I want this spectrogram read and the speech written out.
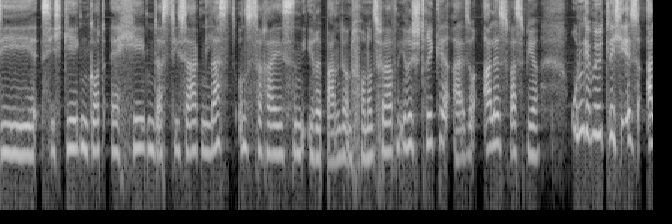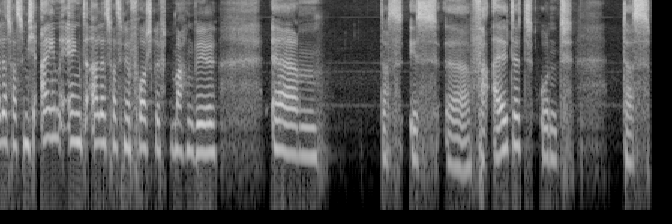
die sich gegen Gott erheben, dass die sagen, lasst uns zerreißen ihre Bande und von uns werfen ihre Stricke. Also alles, was mir ungemütlich ist, alles, was mich einengt, alles, was mir Vorschriften machen will, ähm, das ist äh, veraltet und das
